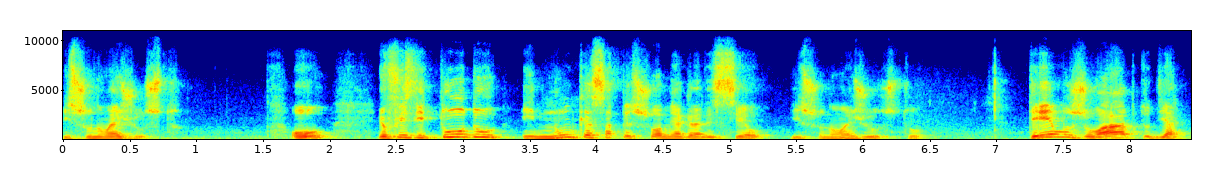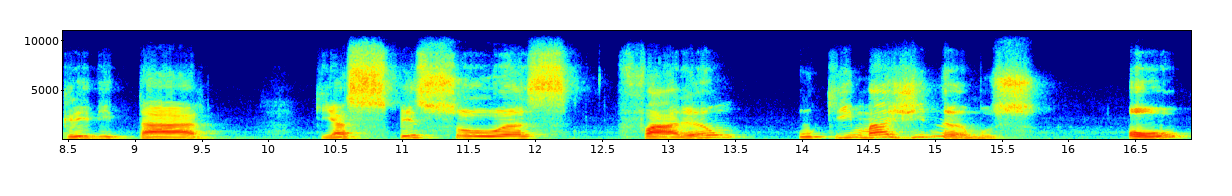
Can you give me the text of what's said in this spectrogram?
Isso não é justo. Ou eu fiz de tudo e nunca essa pessoa me agradeceu. Isso não é justo. Temos o hábito de acreditar que as pessoas farão o que imaginamos ou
